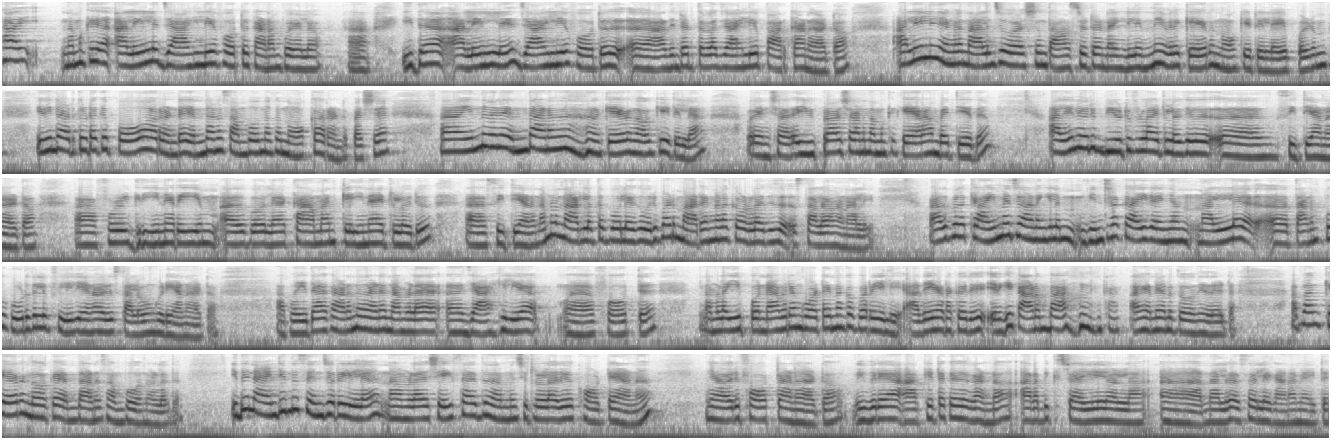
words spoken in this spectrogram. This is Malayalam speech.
ഹായ് നമുക്ക് അലയിലെ ജാഹിലിയ ഫോർട്ട് കാണാൻ പോയാലോ? ആ ഇത് അലയിലെ ജാഹിലിയ ഫോർട്ട് അതിന്റെ അടുത്തുള്ള ജാഹിലിയ പാർക്കാണ് കേട്ടോ. അലയിൽ ഞങ്ങൾ നാലഞ്ച് വർഷം താമസിച്ചിട്ടുണ്ടെങ്കിൽ ഇന്ന് ഇവരെ കയറി നോക്കിയിട്ടില്ല. എപ്പോഴും ഇതിന്റെ അടുത്തൂടെയൊക്കെ പോവാറുണ്ട്. എന്താണ് സംഭവം എന്നൊക്കെ നോക്കാറുണ്ട്. പക്ഷേ ഇന്ന് ഇവരെ എന്താണെന്ന് കയറി നോക്കിയിട്ടില്ല. അപ്പോൾ ഇൻഷാ നമുക്ക് കയറാൻ പറ്റിയത്. അലയിനൊരു ബ്യൂട്ടിഫുൾ ആയിട്ടുള്ളൊരു സിറ്റിയാണ് കേട്ടോ. ഫുൾ ഗ്രീനറിയും അതുപോലെ കാം ആൻഡ് ക്ലീൻ ആയിട്ടുള്ളൊരു സിറ്റിയാണ് നമ്മുടെ നാട്ടിലത്തെ പോലെയൊക്കെ ഒരുപാട് മരങ്ങളൊക്കെ ഉള്ള ഒരു സ്ഥലമാണ് അലൈ അതുപോലെ ക്ലൈമറ്റ് ആണെങ്കിലും വിന്ററൊക്കെ ആയി കഴിഞ്ഞാൽ നല്ല തണുപ്പ് കൂടുതൽ ഫീൽ ചെയ്യണ ഒരു സ്ഥലവും കൂടിയാണ് കേട്ടോ. അപ്പോൾ ഇതാ കാണുന്നതാണ് നമ്മളെ ജാഹിലിയ ഫോർട്ട് നമ്മളെ ഈ പൊന്നാപുരം കോട്ടയം എന്നൊക്കെ പറയില്ലേ അതേ കണക്കൊരു എനിക്ക് കാണുമ്പോൾ അങ്ങനെയാണ് തോന്നിയത് കേട്ടോ. അപ്പം കയറി നോക്കാം എന്താണ് സംഭവം എന്നുള്ളത്. ഇത് നയന്റീൻത് സെഞ്ചുറിയിൽ നമ്മളെ ഷെയ്ഖ് സാഹിദ് നിർമ്മിച്ചിട്ടുള്ള ഒരു കോട്ടയാണ്. ഒരു ഫോർട്ടാണ് കേട്ടോ. ഇവരെ ആർക്കിടെക്റ്റ് ഒക്കെ കണ്ടോ? അറബിക് സ്റ്റൈലിലുള്ള നല്ല രസമല്ലേ കാണാനായിട്ട്.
